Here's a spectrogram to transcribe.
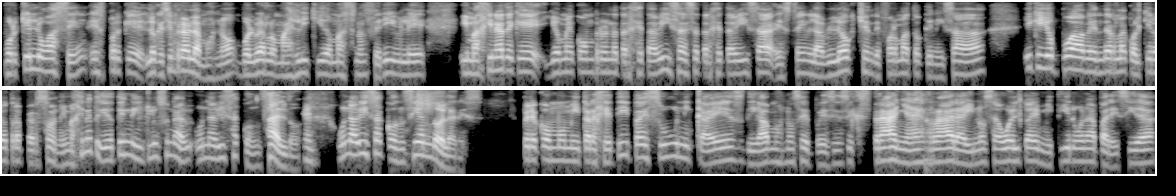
¿por qué lo hacen? Es porque lo que siempre hablamos, ¿no? Volverlo más líquido, más transferible. Imagínate que yo me compro una tarjeta Visa, esa tarjeta Visa está en la blockchain de forma tokenizada y que yo pueda venderla a cualquier otra persona. Imagínate que yo tenga incluso una, una Visa con saldo, una Visa con 100 dólares pero como mi tarjetita es única, es, digamos, no sé, pues es extraña, es rara y no se ha vuelto a emitir una parecida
